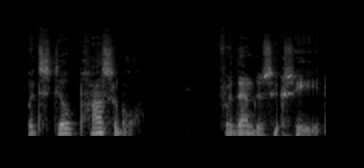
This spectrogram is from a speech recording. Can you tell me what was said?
but still possible, for them to succeed.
